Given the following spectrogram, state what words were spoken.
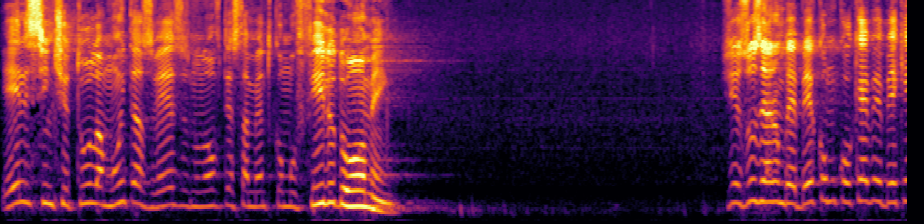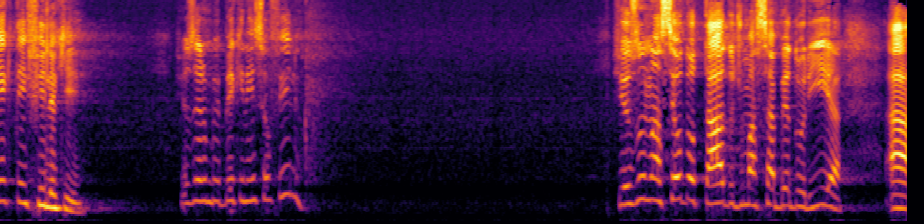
Ele se intitula muitas vezes no Novo Testamento como Filho do Homem. Jesus era um bebê como qualquer bebê. Quem é que tem filho aqui? Jesus era um bebê que nem seu filho. Jesus nasceu dotado de uma sabedoria. A,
